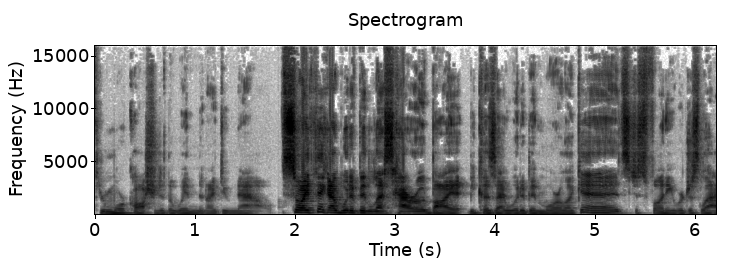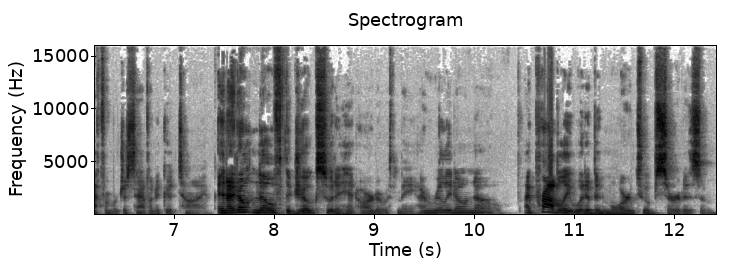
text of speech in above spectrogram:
threw more caution to the wind than I do now. So I think I would have been less harrowed by it because I would have been more like, eh, it's just funny. We're just laughing. We're just having a good time. And I don't know if the jokes would have hit harder with me. I really don't know. I probably would have been more into absurdism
